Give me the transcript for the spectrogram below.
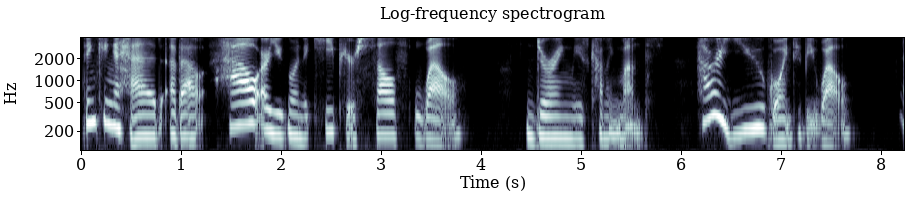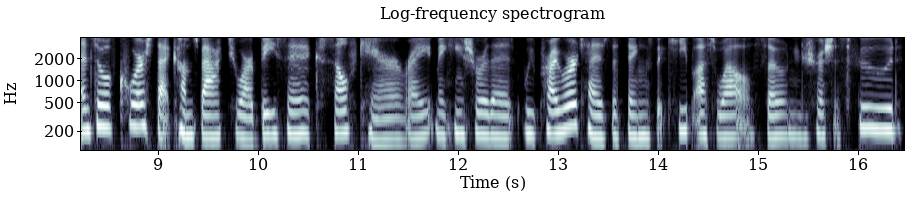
thinking ahead about how are you going to keep yourself well during these coming months? How are you going to be well? And so, of course, that comes back to our basic self care, right? Making sure that we prioritize the things that keep us well. So, nutritious food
